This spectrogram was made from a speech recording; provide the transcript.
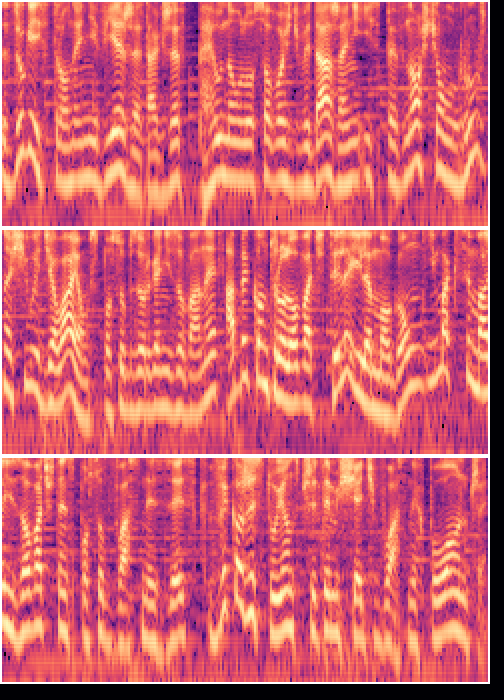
Z drugiej strony nie wierzę także w pełną losowość wydarzeń i z pewnością różne siły działają w sposób zorganizowany, aby kontrolować tyle ile mogą i maksymalizować w ten sposób własny zysk, wykorzystując przy tym sieć własnych połączeń.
